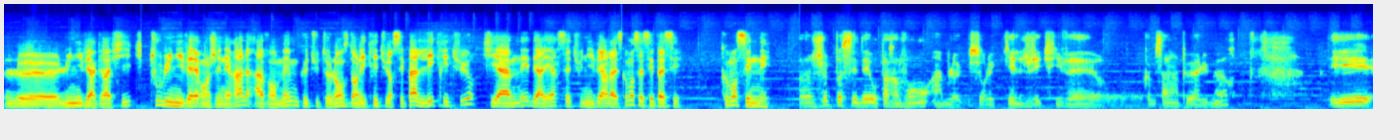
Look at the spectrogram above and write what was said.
l'univers graphique, tout l'univers en général, avant même que tu te lances dans l'écriture. C'est pas l'écriture qui a amené derrière cet univers-là. Comment ça s'est passé? Comment c'est né? Euh, Je possédais auparavant un blog sur lequel j'écrivais euh, comme ça, un peu à l'humeur. Et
